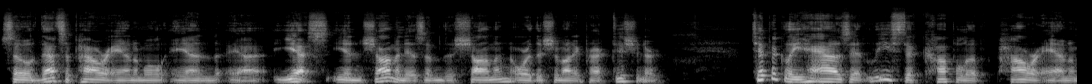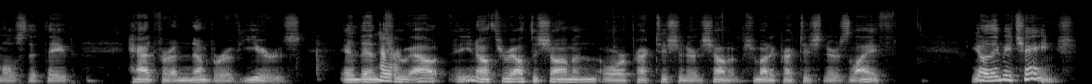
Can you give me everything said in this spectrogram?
So that's a power animal, and uh, yes, in shamanism, the shaman or the shamanic practitioner typically has at least a couple of power animals that they've had for a number of years. And then throughout, you know, throughout the shaman or practitioner, shaman, shamanic practitioner's life, you know, they may change.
